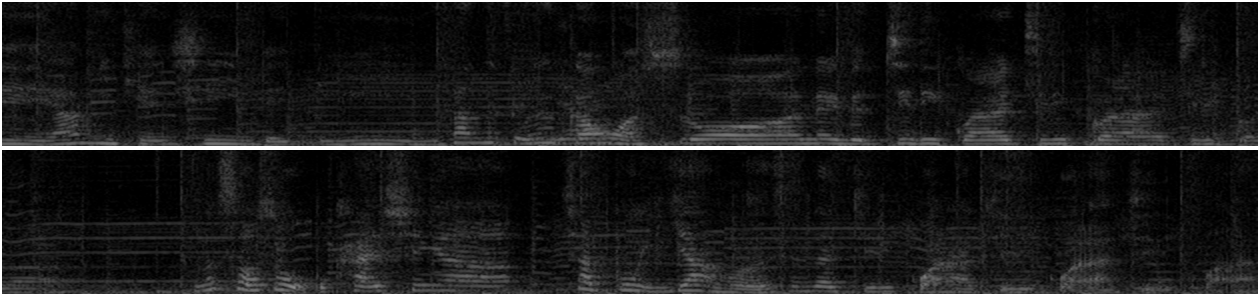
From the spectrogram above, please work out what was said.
哎，阿米甜心 baby，上次不是跟我说那个叽里呱啦、叽里呱啦、叽里呱啦？那时候是我不开心啊，现在不一样了，现在叽里呱啦、叽里呱啦、叽里呱啦。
